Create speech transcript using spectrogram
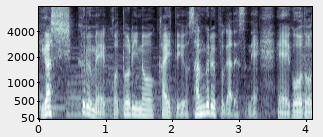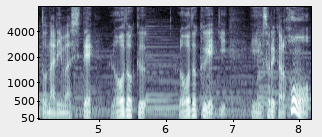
東久留米小鳥の会という3グループがですね、えー合同となりまして朗読朗読劇それから本を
